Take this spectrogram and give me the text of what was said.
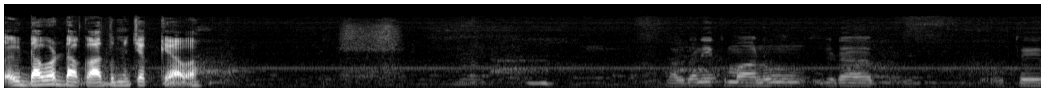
ਐਡਾ ਵੱਡਾ ਕਦਮ ਚੱਕਿਆ ਵਾ। ਲੱਗਦਾ ਨਹੀਂ ਇੱਕ ਮਾਂ ਨੂੰ ਜਿਹੜਾ ਉੱਥੇ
